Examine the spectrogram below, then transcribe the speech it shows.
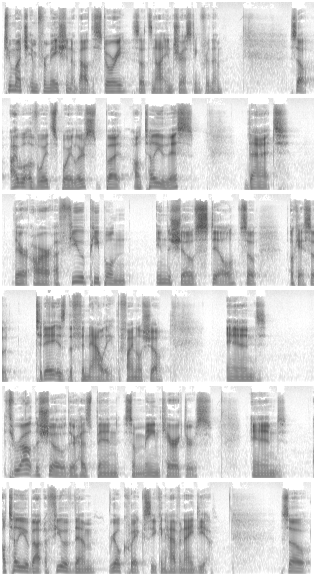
too much information about the story, so it's not interesting for them. So, I will avoid spoilers, but I'll tell you this that there are a few people in the show still. So, okay, so today is the finale, the final show. And throughout the show, there has been some main characters. And I'll tell you about a few of them real quick so you can have an idea. So,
